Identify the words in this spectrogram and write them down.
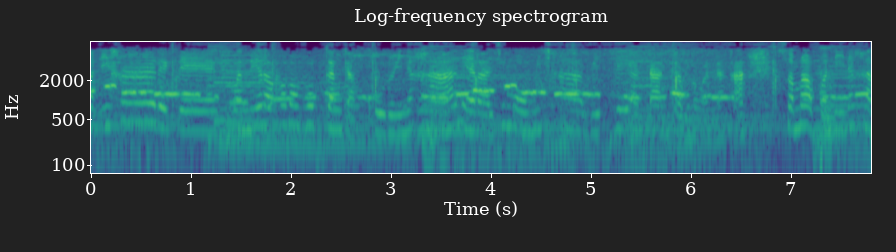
วัสดีค่ะเด็กๆ วันนี้เราก็มาพบกันกับครูนุ้ยนะคะ ในรายชั่วโมงวิชาวิทยาการคำนวณนะคะสำหรับวันนี้นะคะ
